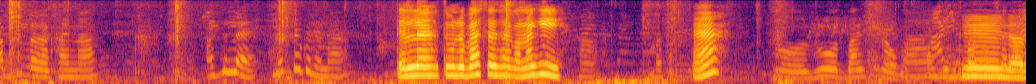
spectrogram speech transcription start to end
আবদুল্লাহ খায় না। আব্দুল্লাহ করে না। তাহলে তোমরা বাচ্চা থাকো নাকি? হ্যাঁ? যাও আর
